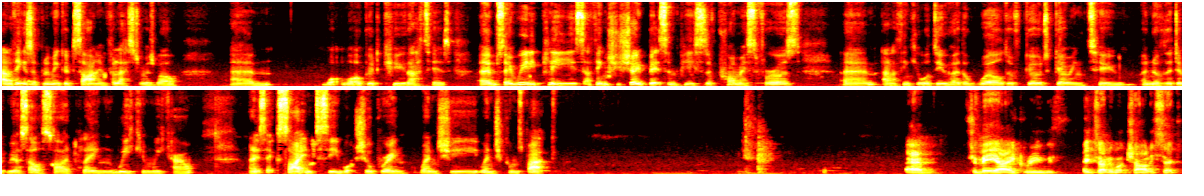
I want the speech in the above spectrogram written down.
And I think it's a blooming good signing for Leicester as well. Um, what, what a good cue that is. Um, so, really pleased. I think she showed bits and pieces of promise for us. Um, and I think it will do her the world of good going to another WSL side playing week in, week out. And it's exciting to see what she'll bring when she when she comes back. Um, for me, I agree with exactly what Charlie said.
